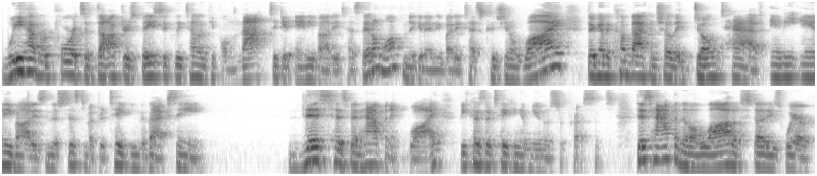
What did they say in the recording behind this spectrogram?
we have reports of doctors basically telling people not to get antibody tests. They don't want them to get antibody tests because you know why? They're going to come back and show they don't have any antibodies in their system after taking the vaccine. This has been happening. Why? Because they're taking immunosuppressants. This happened in a lot of studies where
